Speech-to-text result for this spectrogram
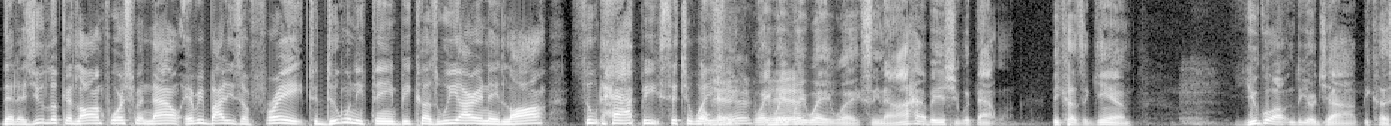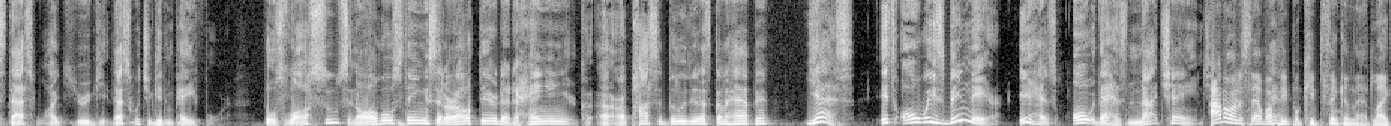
that as you look at law enforcement now, everybody's afraid to do anything because we are in a lawsuit happy situation. Okay. Wait, wait, wait, wait, wait. See, now I have an issue with that one because again, you go out and do your job because that's what you're that's what you're getting paid for. Those lawsuits and all those things that are out there that are hanging are a possibility that's going to happen. Yes, it's always been there. It has all that has not changed. I don't understand why people keep thinking that. Like,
